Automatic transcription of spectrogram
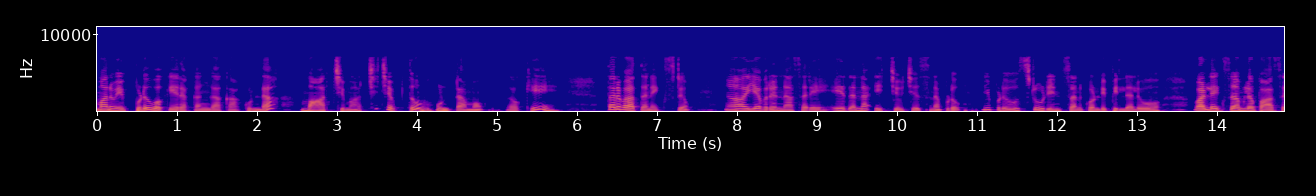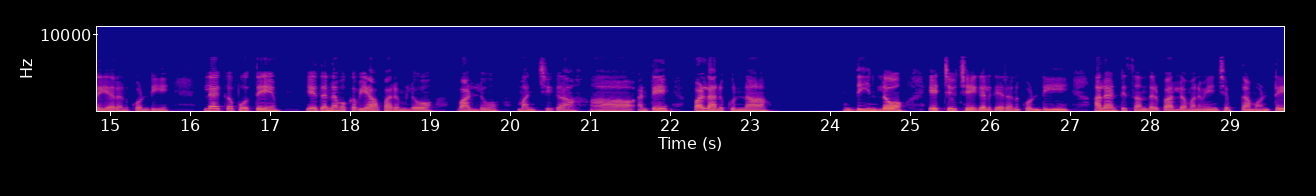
మనం ఎప్పుడూ ఒకే రకంగా కాకుండా మార్చి మార్చి చెప్తూ ఉంటాము. ఓకే? తర్వాత నెక్స్ట్ ఎవరైనా సరే ఏదన్నా అచీవ్ చేసినప్పుడు ఇప్పుడు స్టూడెంట్స్ అనుకోండి పిల్లలు వాళ్ళు ఎగ్జామ్లో పాస్ అయ్యారనుకోండి లేకపోతే ఏదైనా ఒక వ్యాపారంలో వాళ్ళు మంచిగా అంటే వాళ్ళు అనుకున్న దీనిలో అచీవ్ చేయగలిగారు అనుకోండి అలాంటి సందర్భాల్లో మనం ఏం చెప్తాము అంటే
